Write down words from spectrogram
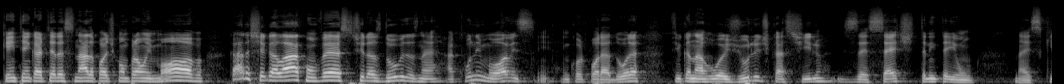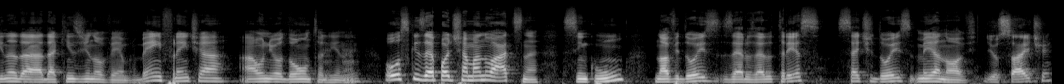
quem tem carteira assinada pode comprar um imóvel. Cara, chega lá, conversa, tira as dúvidas, né? A Cuna Imóveis, incorporadora, fica na rua Júlio de Castilho, 1731, na esquina da, da 15 de novembro, bem em frente à, à Uniodonto ali, né? uhum. né? Ou se quiser, pode chamar no WhatsApp, né? 51 92003 7269. E o site?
